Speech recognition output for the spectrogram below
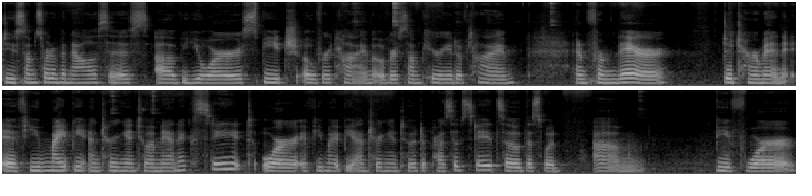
do some sort of analysis of your speech over time, over some period of time, and from there determine if you might be entering into a manic state or if you might be entering into a depressive state. So this would um, be for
